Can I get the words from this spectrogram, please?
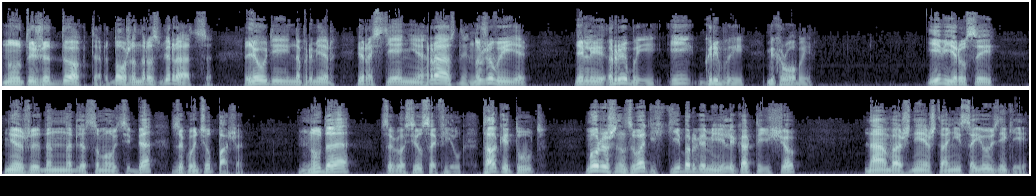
Ну, ты же доктор, должен разбираться. Люди, например, и растения разные, но живые. Или рыбы и грибы, микробы. И вирусы неожиданно для самого себя закончил Паша. «Ну да», — согласился Фил, — «так и тут. Можешь называть их киборгами или как-то еще. Нам важнее, что они союзники.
